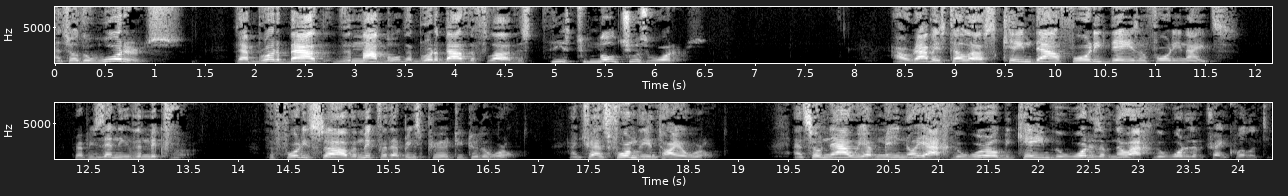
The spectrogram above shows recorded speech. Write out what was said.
And so the waters that brought about the Mabul, that brought about the flood, this, these tumultuous waters, our rabbis tell us came down 40 days and 40 nights, representing the mikveh, the 40 saw of a mikveh that brings purity to the world and transformed the entire world. And so now we have Mei Noach, the world became the waters of Noach, the waters of tranquility.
